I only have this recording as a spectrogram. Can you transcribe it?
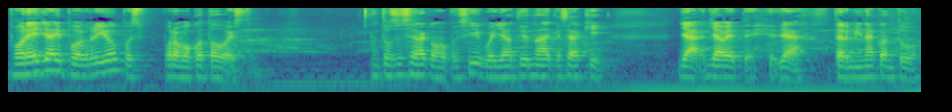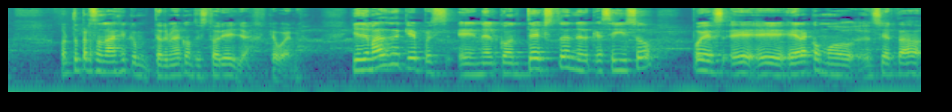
por ella y por Río, pues, provocó todo esto. Entonces era como, pues sí, güey, ya no tienes nada que hacer aquí. Ya, ya vete, ya, termina con tu, con tu personaje, termina con tu historia y ya, qué bueno. Y además de que, pues, en el contexto en el que se hizo, pues, eh, eh, era como, en cierta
